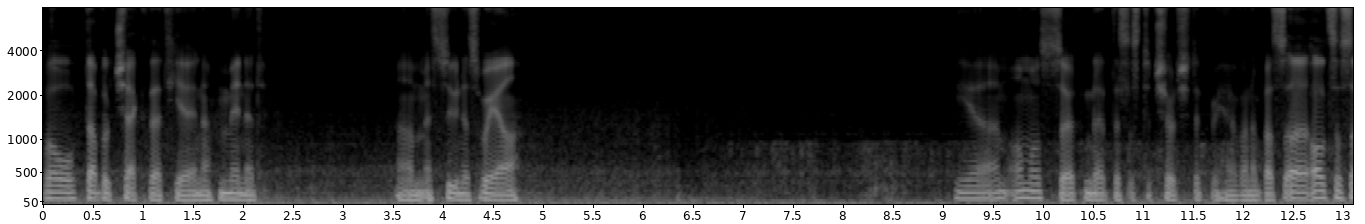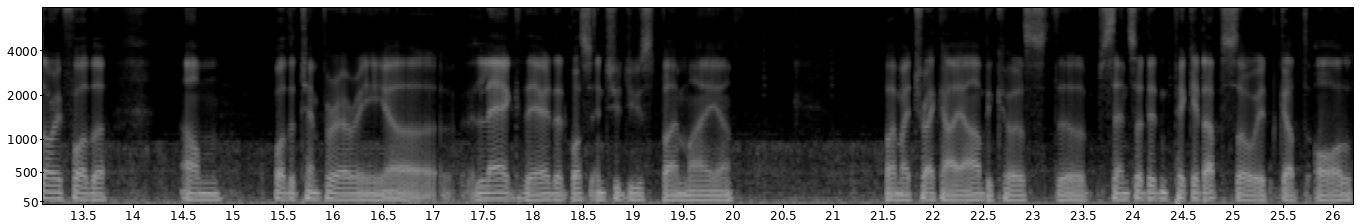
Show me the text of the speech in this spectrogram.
We'll double check that here in a minute. Um, as soon as we are Yeah, I'm almost certain that this is the church that we have on a bus. Uh, also sorry for the um for the temporary uh, lag there that was introduced by my uh, by my TrackIR because the sensor didn't pick it up so it got all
